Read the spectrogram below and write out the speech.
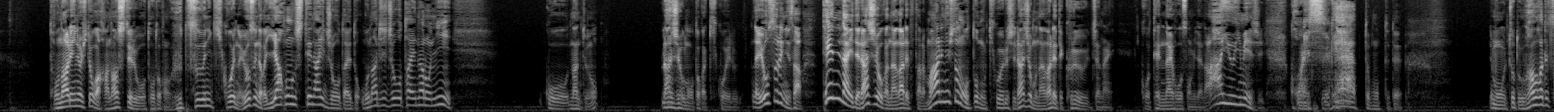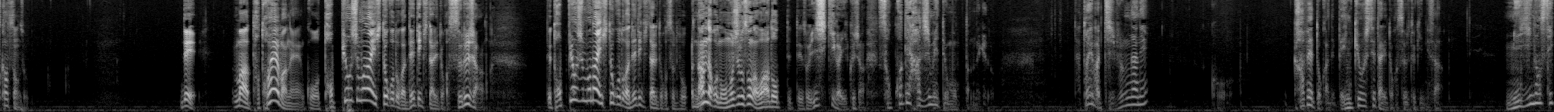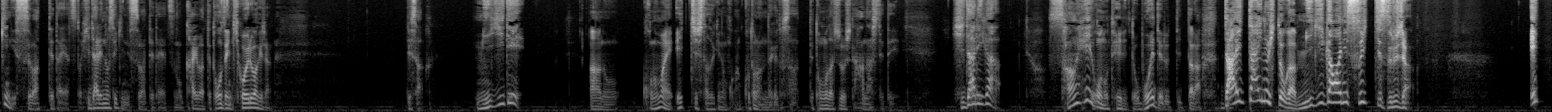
隣の人が話してる音とか普通に聞こえるの。要するになんかイヤホンしてない状態と同じ状態なのに、こう、なんていうの？ラジオの音が聞こえる。だ要するにさ、店内でラジオが流れてたら周りの人の音も聞こえるし、ラジオも流れてくるじゃない。こう、店内放送みたいな。ああいうイメージ。これすげえって思ってて。でもちょっとウハウハで使ってたんですよ。で、まあ、例えばね、こう、突拍子もない一言が出てきたりとかするじゃん。で、突拍子もない一言が出てきたりとかすると、なんだこの面白そうなワードって言って、そう意識がいくじゃん。そこで初めて思ったんだけど。例えば自分がね、こう、カフェとかで勉強してたりとかするときにさ、右の席に座ってたやつと左の席に座ってたやつの会話って当然聞こえるわけじゃん。でさ右であのこの前エッチした時のことなんだけどさって友達同士で話してて左が三平方の定理って覚えてるって言ったら大体の人が右側にスイッチするじゃん。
